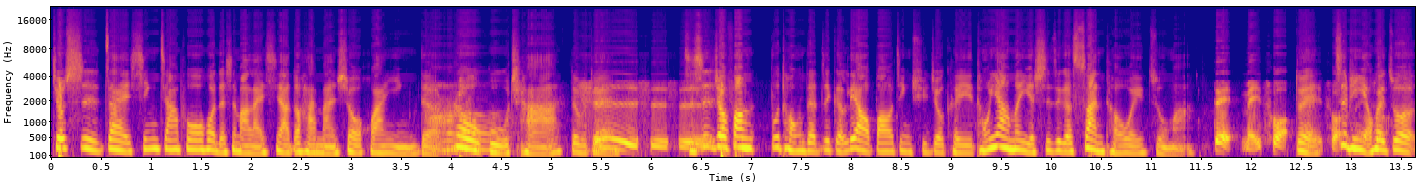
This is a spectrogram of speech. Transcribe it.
就是在新加坡或者是马来西亚都还蛮受欢迎的肉骨茶，对不对？是是是。只是就放不同的这个料包进去就可以。同样呢，也是这个蒜头为主嘛。对，没错，对。志平也会做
